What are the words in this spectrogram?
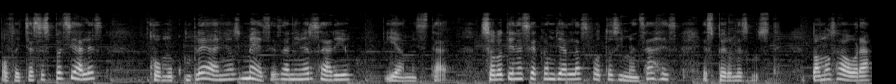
o fechas especiales como cumpleaños, meses, aniversario y amistad. Solo tienes que cambiar las fotos y mensajes. Espero les guste. Vamos ahora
